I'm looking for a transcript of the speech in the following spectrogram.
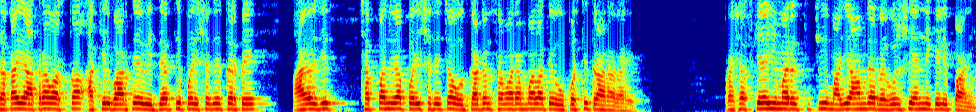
सकाळी अकरा वाजता अखिल भारतीय विद्यार्थी परिषदेतर्फे आयोजित छप्पनव्या परिषदेच्या उद्घाटन समारंभाला ते उपस्थित राहणार आहेत. प्रशासकीय इमारतीची माजी आमदार रघुवंशी यांनी केली पाहणी.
